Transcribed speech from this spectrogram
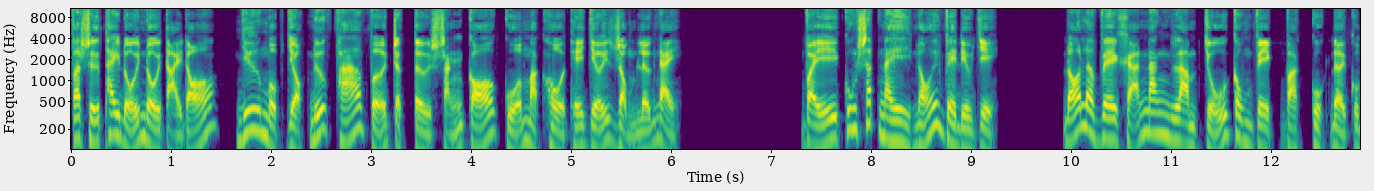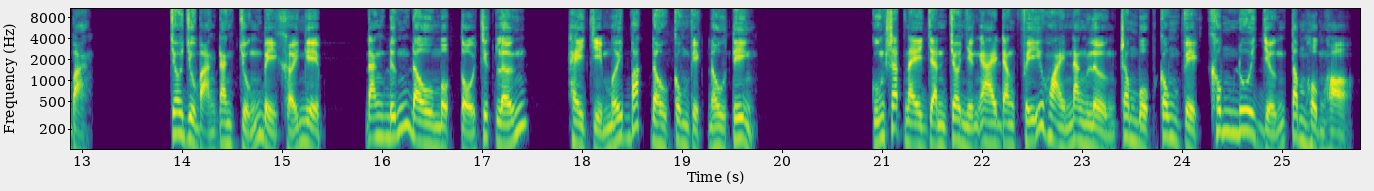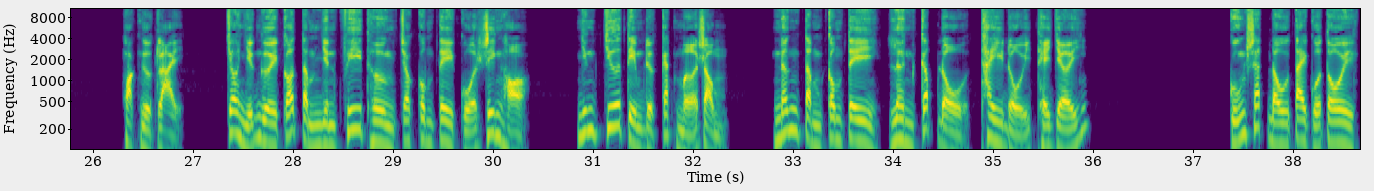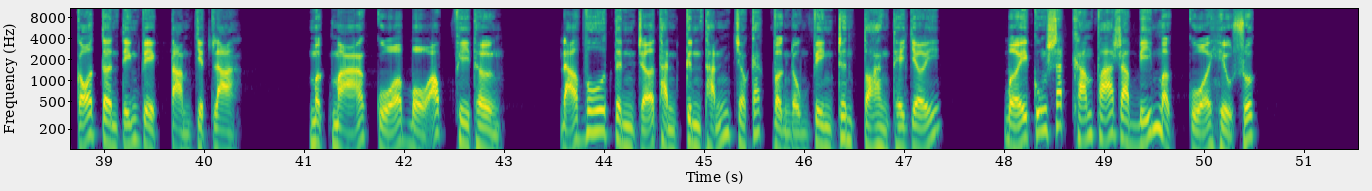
và sự thay đổi nội tại đó như một giọt nước phá vỡ trật tự sẵn có của mặt hồ thế giới rộng lớn này. Vậy cuốn sách này nói về điều gì? Đó là về khả năng làm chủ công việc và cuộc đời của bạn. Cho dù bạn đang chuẩn bị khởi nghiệp, đang đứng đầu một tổ chức lớn hay chỉ mới bắt đầu công việc đầu tiên. Cuốn sách này dành cho những ai đang phí hoài năng lượng trong một công việc không nuôi dưỡng tâm hồn họ, hoặc ngược lại, cho những người có tầm nhìn phi thường cho công ty của riêng họ, nhưng chưa tìm được cách mở rộng, nâng tầm công ty lên cấp độ thay đổi thế giới. Cuốn sách đầu tay của tôi có tên tiếng Việt tạm dịch là Mật mã của bộ óc phi thường đã vô tình trở thành kinh thánh cho các vận động viên trên toàn thế giới bởi cuốn sách khám phá ra bí mật của hiệu suất.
